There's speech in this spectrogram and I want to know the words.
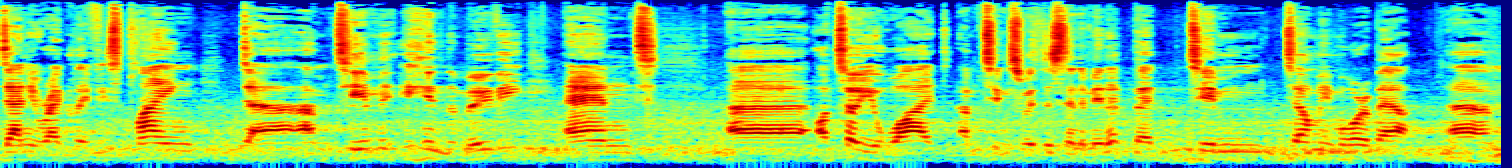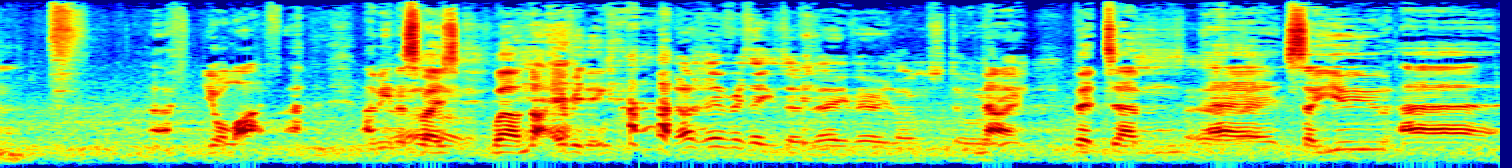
Daniel Radcliffe is playing um, Tim in the movie, and uh, I'll tell you why um, Tim's with us in a minute. But Tim, tell me more about um, uh, your life. I mean, I suppose, oh. well, not everything. not everything's a very, very long story. No, but um, so, uh, so you, uh,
